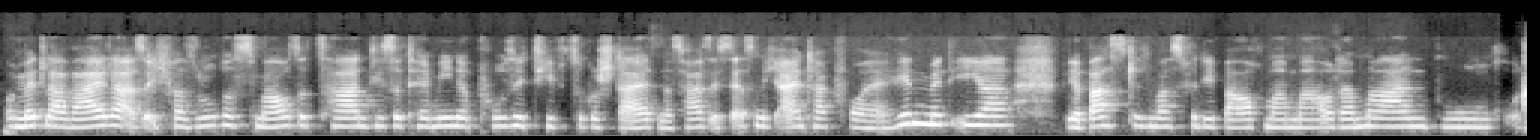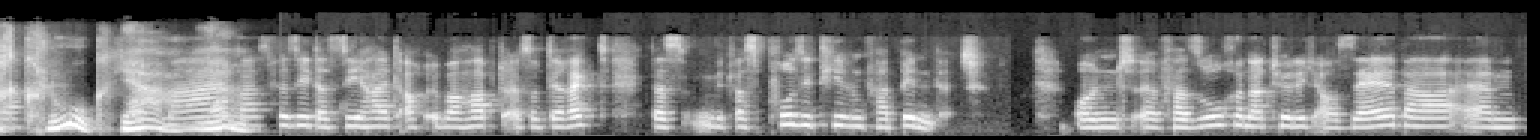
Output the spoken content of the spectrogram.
Und mittlerweile, also ich versuche es Mausezahn, diese Termine positiv zu gestalten. Das heißt, ich setze mich einen Tag vorher hin mit ihr, wir basteln was für die Bauchmama oder malen ein Buch oder Ach, klug, ja, malen ja. was für sie, dass sie halt auch überhaupt, also direkt das mit was Positivem verbindet. Und äh, versuche natürlich auch selber ähm,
